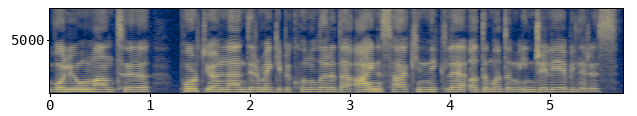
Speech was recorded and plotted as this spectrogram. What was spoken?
volüm mantığı, port yönlendirme gibi konuları da aynı sakinlikle adım adım inceleyebiliriz.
